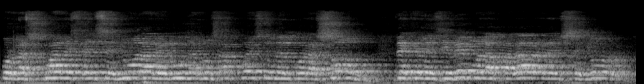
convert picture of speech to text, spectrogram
por las cuales el Señor, aleluya, nos ha puesto en el corazón de que les llevemos la palabra del Señor.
